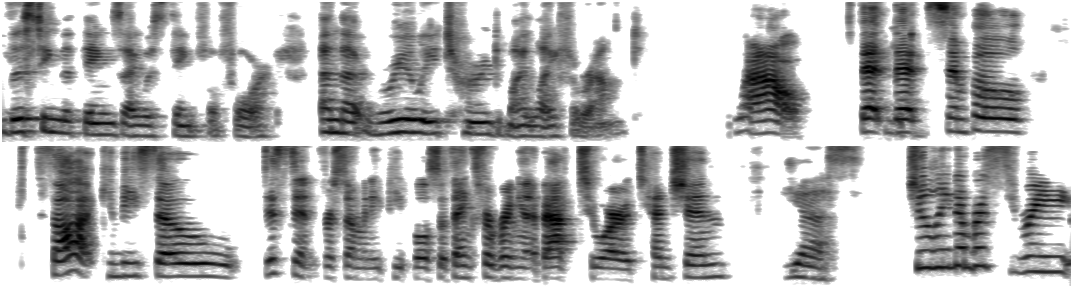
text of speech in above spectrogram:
listing the things I was thankful for. And that really turned my life around. Wow. That, that simple thought can be so distant for so many people. So thanks for bringing it back to our attention. Yes. Julie, number three,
